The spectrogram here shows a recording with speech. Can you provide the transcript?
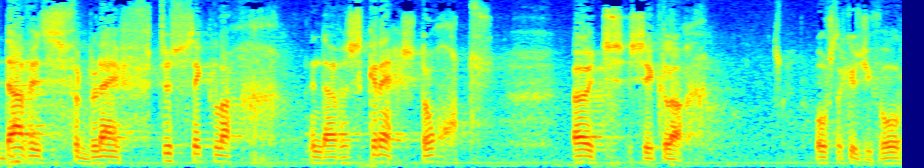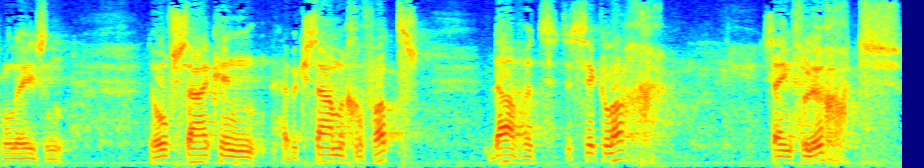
Davids verblijf te Ziklag. En Davids krijgstocht uit Ziklag. Hoofdstuk is u voorgelezen. De hoofdzaken heb ik samengevat. David te Ziklag. Zijn vlucht.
